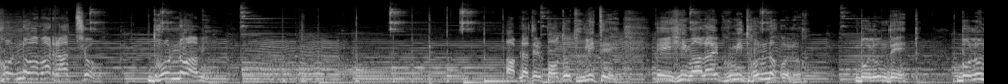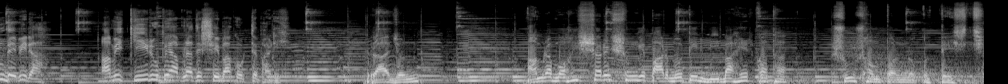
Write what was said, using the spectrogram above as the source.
ধন্য আমার রাজ্য ধন্য আমি। আপনাদের পদধূলিতে এই হিমালয় ভূমি ধন্য হলো। বলুন দেব বলুন দেবীরা আমি কি রূপে আপনাদের সেবা করতে পারি? রাজন আমরা মহেশ্বরের সঙ্গে পার্বতীর বিবাহের কথা সুসম্পন্ন করতে এসেছি।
